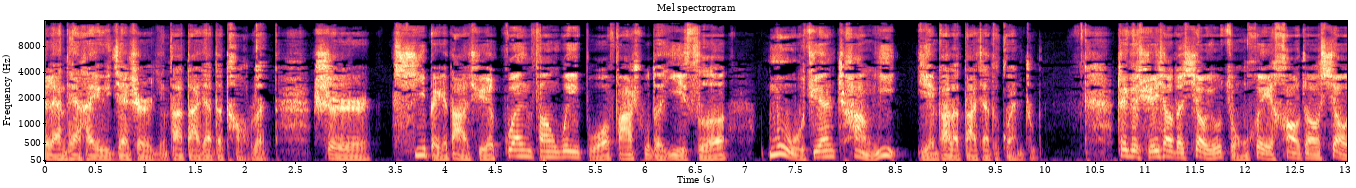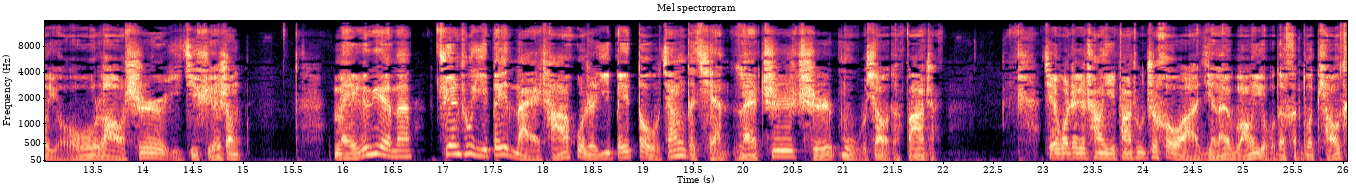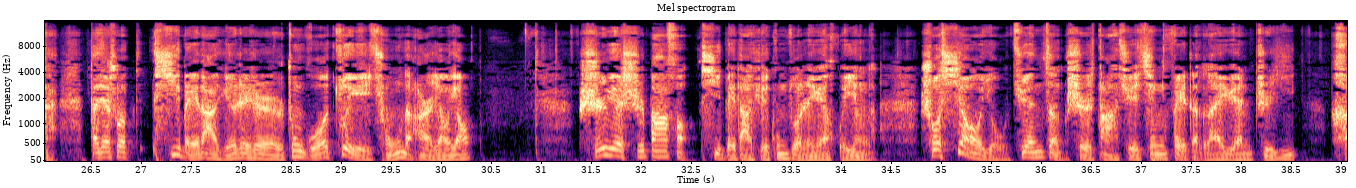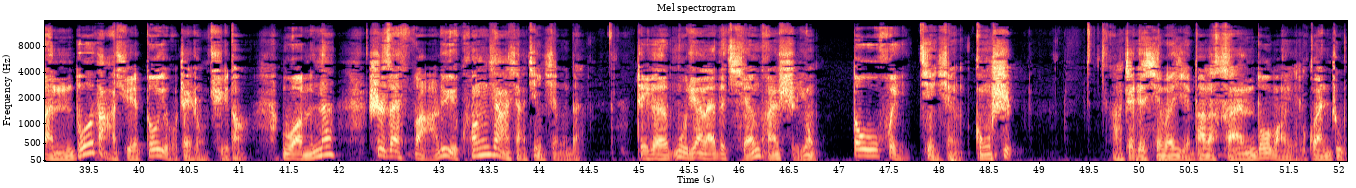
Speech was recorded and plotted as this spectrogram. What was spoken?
这两天还有一件事引发大家的讨论，是西北大学官方微博发出的一则募捐倡议，引发了大家的关注。这个学校的校友总会号召校友、老师以及学生，每个月呢捐出一杯奶茶或者一杯豆浆的钱来支持母校的发展。结果这个倡议发出之后啊，引来网友的很多调侃。大家说西北大学这是中国最穷的二幺幺。十月十八号，西北大学工作人员回应了，说校友捐赠是大学经费的来源之一，很多大学都有这种渠道。我们呢是在法律框架下进行的，这个募捐来的钱款使用都会进行公示。啊，这个新闻引发了很多网友的关注。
